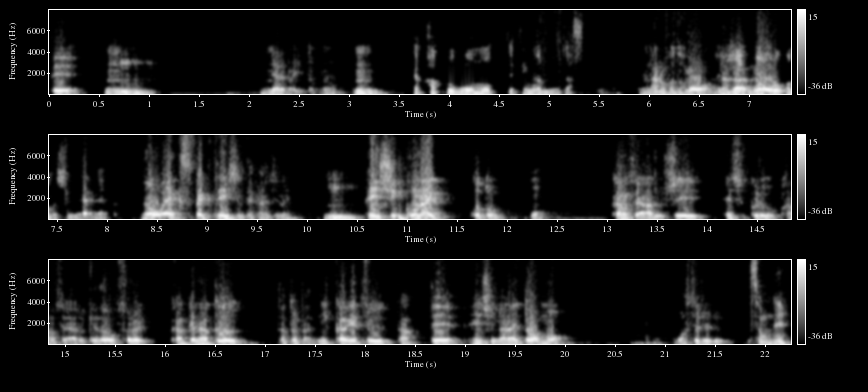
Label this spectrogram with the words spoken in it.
てう。うんやればいいと思うよ。うん。じゃあ覚悟を持って手紙を出すっていうね。なるほど。もう、なんか、いい方法 no, かもしれないね。No expectation って感じね。うん。返信来ないことも可能性あるし、返信来る可能性あるけど、それ関係なく、例えば2ヶ月経って返信がないともう忘れる。そうね。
